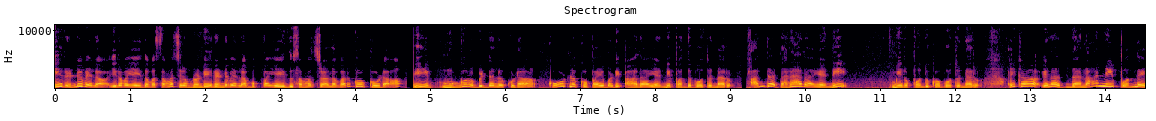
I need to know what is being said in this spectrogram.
ఈ రెండు వేల ఇరవై ఐదవ సంవత్సరం నుండి రెండు వేల ముప్పై ఐదు సంవత్సరాల వరకు కూడా ఈ ముగ్గురు బిడ్డలు కూడా కోట్లకు పైబడి ఆదాయాన్ని పొందబోతున్నారు. అంత ధనాదాయాన్ని మీరు పొందుకోబోతున్నారు. ఇక ఇలా ధనాన్ని పొందే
